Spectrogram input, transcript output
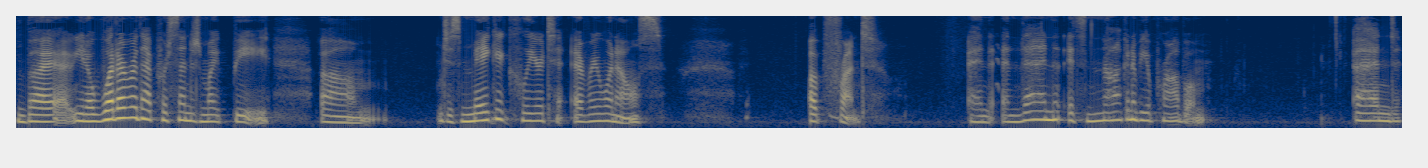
But you know, whatever that percentage might be, um, just make it clear to everyone else up front, and and then it's not going to be a problem. And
